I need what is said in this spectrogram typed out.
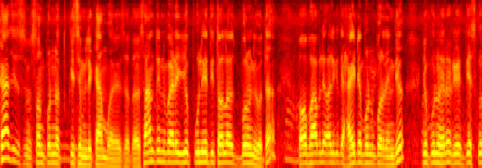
कहाँ चाहिँ सम्पूर्ण किसिमले काम गरेको छ त शान्तनुबाडी यो पुल यति तल बनाउने हो त? अभावले अलिकति हाइटमा बनाउनु पर्दैन थियो। यो पुल हेर रे- देशको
